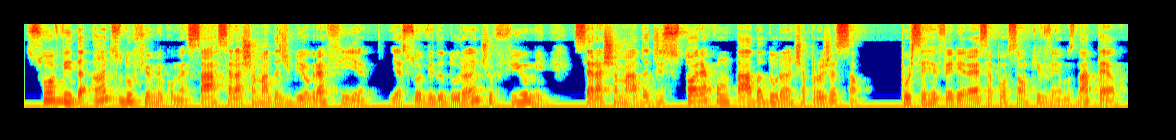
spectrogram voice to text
Sua vida antes do filme começar será chamada de biografia, e a sua vida durante o filme será chamada de história contada durante a projeção. por se referir a essa porção que vemos na tela.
